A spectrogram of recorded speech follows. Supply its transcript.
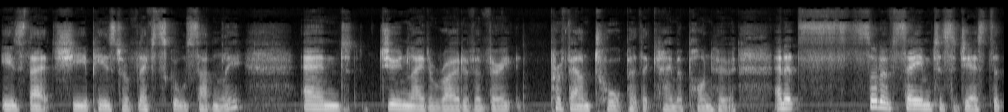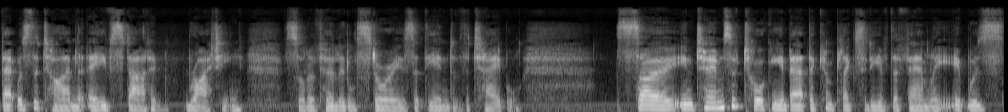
is that she appears to have left school suddenly, and June later wrote of a very profound torpor that came upon her. And it sort of seemed to suggest that that was the time that Eve started writing sort of her little stories at the end of the table. So, in terms of talking about the complexity of the family, it was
